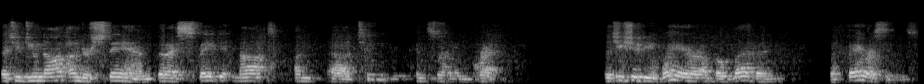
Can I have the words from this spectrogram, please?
that you do not understand that I spake it not uh, to you concerning bread? That you should beware of the leaven, the Pharisees,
